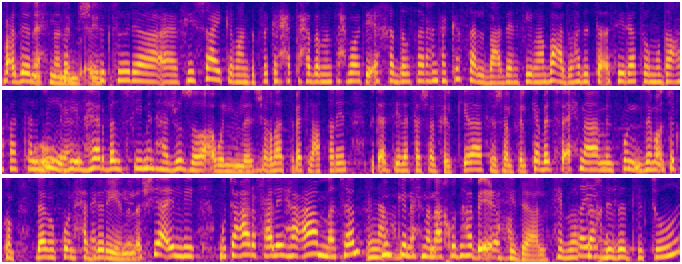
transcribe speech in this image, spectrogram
بعدين إحنا نمشي. دكتورة آه، في شاي كمان بتذكر حتى حدا من صحباتي أخذ وصار عندها كسل بعدين فيما بعد وهذه التأثيرات ومضاعفات سلبية. هي ال herbals في منها جزء أو الشغلات تبعت العطارين بتؤدي لفشل في الكلى فشل في الكبد فإحنا بنكون زي ما قلت لكم دائما نكون حذرين. الأشياء اللي متعارف عليها عامة نعم. ممكن إحنا ناخذها بإعتدال. هبه طيب. بتاخذي زيت زيتون؟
